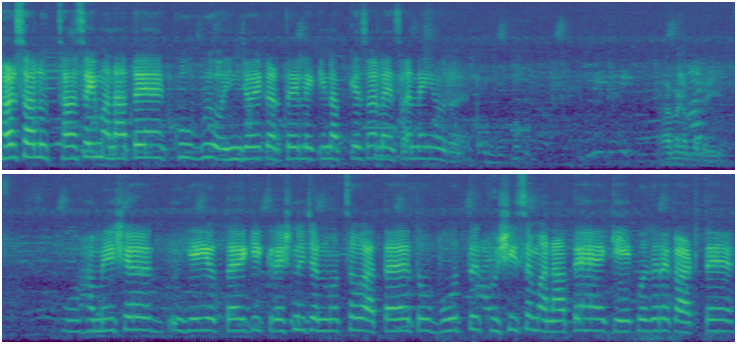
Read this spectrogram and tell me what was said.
हर साल उत्साह से ही मनाते हैं खूब इंजॉय करते हैं लेकिन अब के साल ऐसा नहीं हो रहा है। हाँ मैडम बताइए। वो हमेशा यही होता है कि कृष्ण जन्मोत्सव आता है तो बहुत खुशी से मनाते हैं केक वगैरह काटते हैं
